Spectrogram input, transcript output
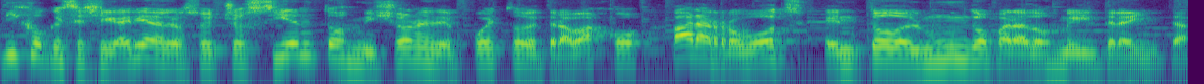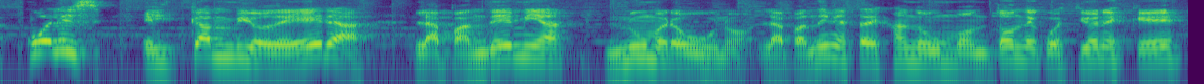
dijo que se llegarían a los 800 millones de puestos de trabajo para robots en todo el mundo para 2030. ¿Cuál es el cambio cambio de era, la pandemia número uno. La pandemia está dejando un montón de cuestiones que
